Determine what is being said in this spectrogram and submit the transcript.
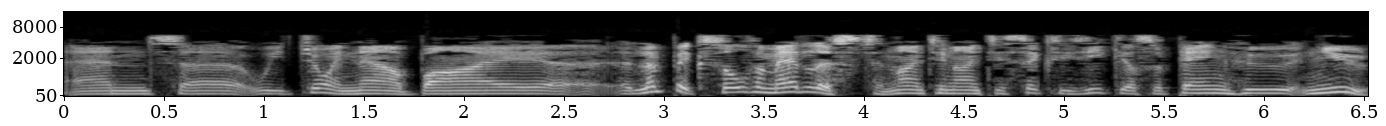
And uh, we join now by uh, Olympic silver medalist in 1996, Ezekiel Sepeng, who knew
